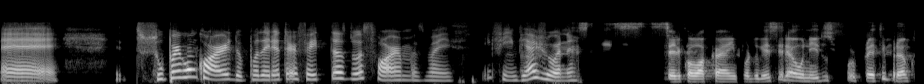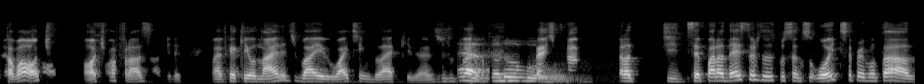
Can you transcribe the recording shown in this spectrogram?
É, super concordo. Poderia ter feito das duas formas, mas, enfim, viajou, né? Se ele coloca em português, seria Unidos por Preto e Branco. Tava ótimo. Ótima frase. Mas fica aqui, United by White and Black. Né? É, todo... Pra, te separa 10 torcedores por Santos, 8 você pergunta, ah,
